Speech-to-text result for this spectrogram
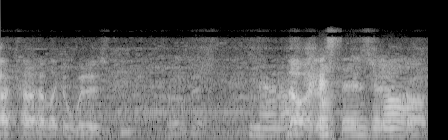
I kind of have like a widow's peak a little bit. No, not no, like I Chris don't. It's is straight at all. across.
